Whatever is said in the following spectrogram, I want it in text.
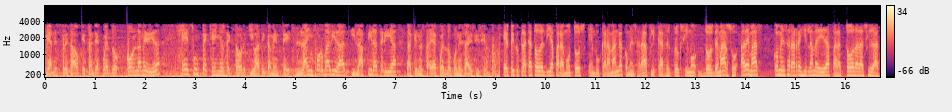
me han expresado que están de acuerdo con la medida. Es un pequeño sector y básicamente la informalidad y la piratería la que no está de acuerdo con esa decisión. El pico y placa todo el día para motos en Bucaramanga comenzará a aplicarse el próximo 2 de marzo. Además, comenzará a regir la medida para toda la ciudad.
